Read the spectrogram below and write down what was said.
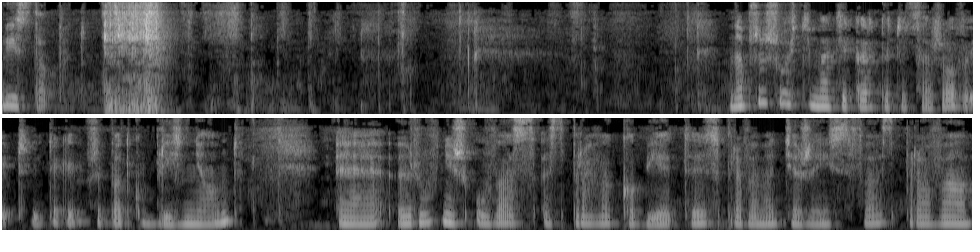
listopad. Na przyszłości macie kartę cesarzowej, czyli tak jak w przypadku bliźniąt, e, również u Was sprawa kobiety, sprawa macierzyństwa, sprawa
